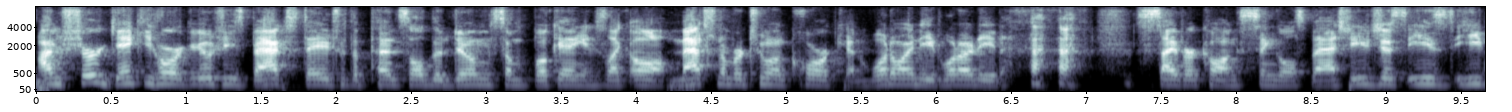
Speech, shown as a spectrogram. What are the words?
I'm sure Genki Horiguchi's backstage with a pencil. They're doing some booking. And he's like, "Oh, match number two on Cork, and What do I need? What do I need? Cyber Kong singles match." He just he's he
